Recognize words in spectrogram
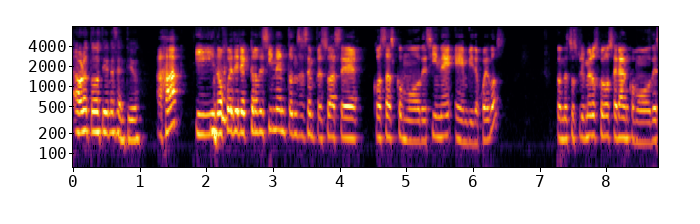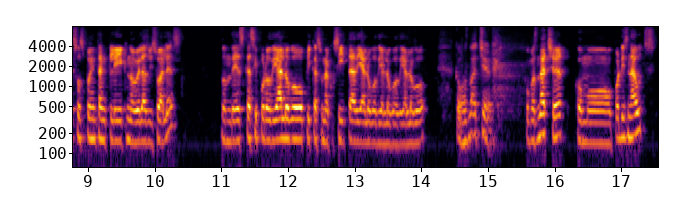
Ahora todo tiene sentido. Ajá, y no fue director de cine, entonces empezó a hacer cosas como de cine en videojuegos, donde sus primeros juegos eran como de esos point and click, novelas visuales, donde es casi puro diálogo, picas una cosita, diálogo, diálogo, diálogo, Como Snatcher. Como Snatcher, como Policenauts,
